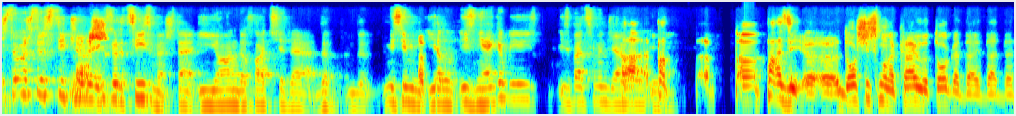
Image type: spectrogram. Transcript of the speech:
što, što se tiče ove egzorcizma, šta, i onda hoće da, da, da mislim, pa- jel iz njega bi izbacimo djavo? Pa, pa, pa, pa, pazi, e, e, došli smo na kraju do toga da, da, da,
